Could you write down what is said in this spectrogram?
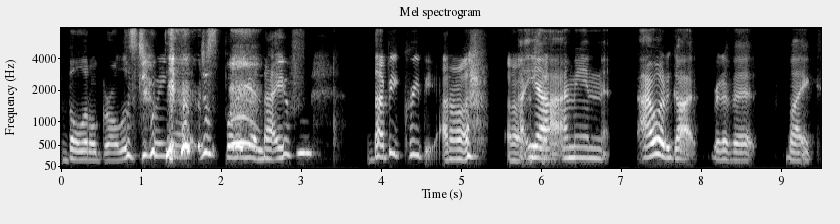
the little girl is doing it, just putting a knife, that'd be creepy. I don't know. I don't. Uh, yeah, I mean, I would have got rid of it. Like,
